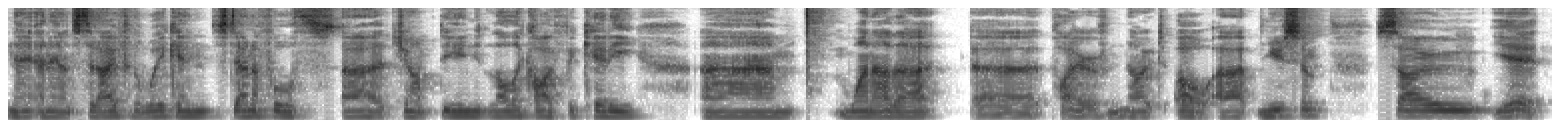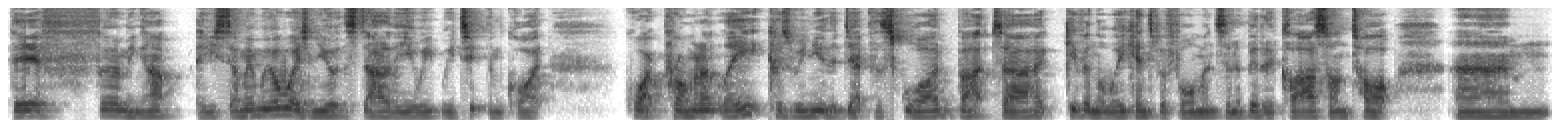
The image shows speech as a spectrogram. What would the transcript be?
announced today for the weekend. Staniforth's uh, jumped in, Lalakai Foketi, um, one other uh, player of note. Oh, uh, Newsom. So yeah, they're firming up East. I mean, we always knew at the start of the year we, we tipped them quite quite prominently because we knew the depth of squad. But uh, given the weekend's performance and a bit of class on top, um,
